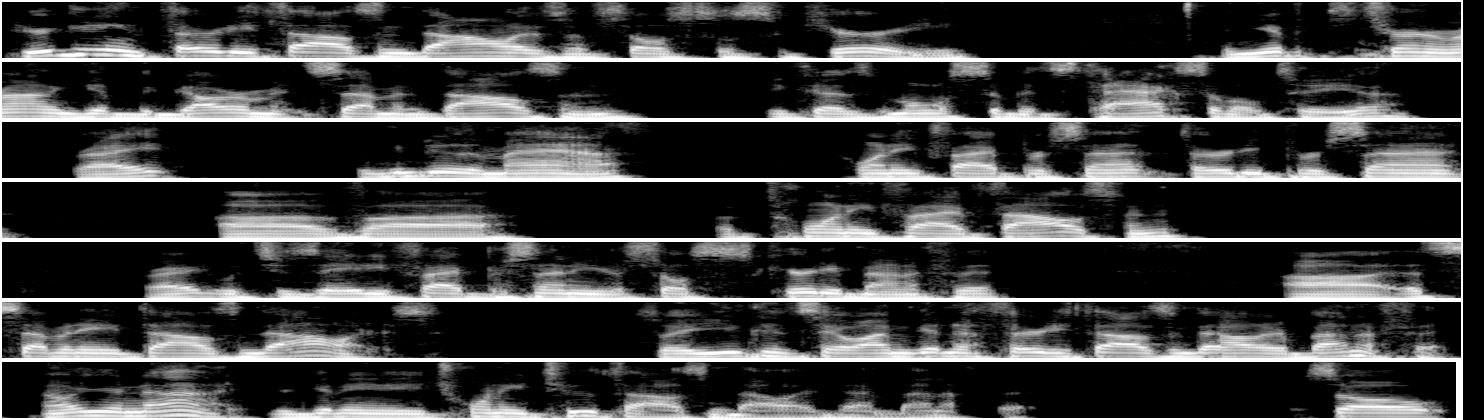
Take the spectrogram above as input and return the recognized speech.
If you're getting $30,000 of social security and you have to turn around and give the government 7000 because most of it's taxable to you, right? We can do the math. 25%, 30% of, uh, of 25,000, right? Which is 85% of your social security benefit. Uh, it's $78,000. So you can say, well, I'm getting a $30,000 benefit. No, you're not. You're getting a $22,000 benefit. So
